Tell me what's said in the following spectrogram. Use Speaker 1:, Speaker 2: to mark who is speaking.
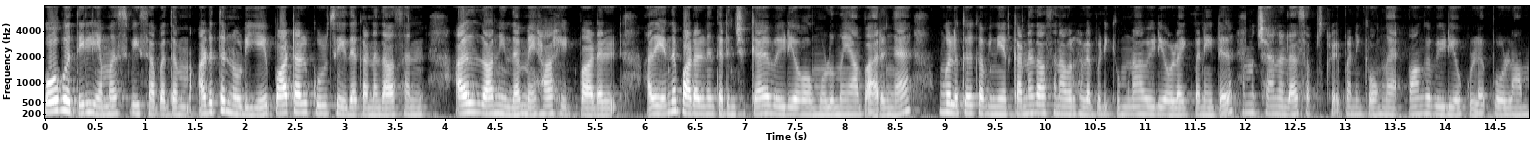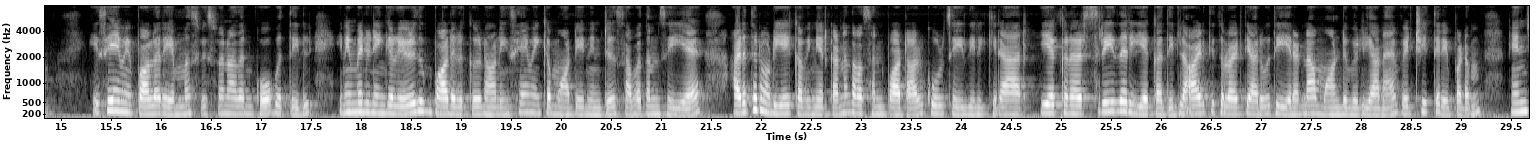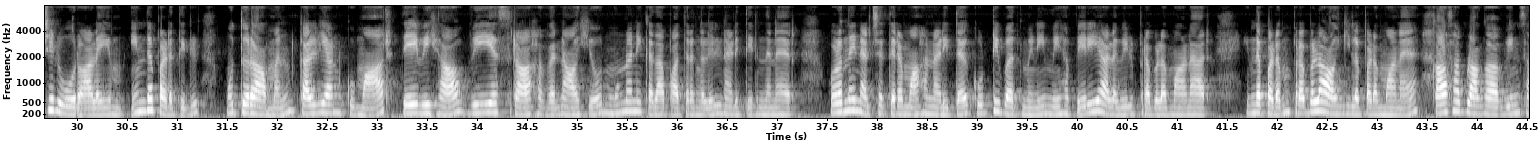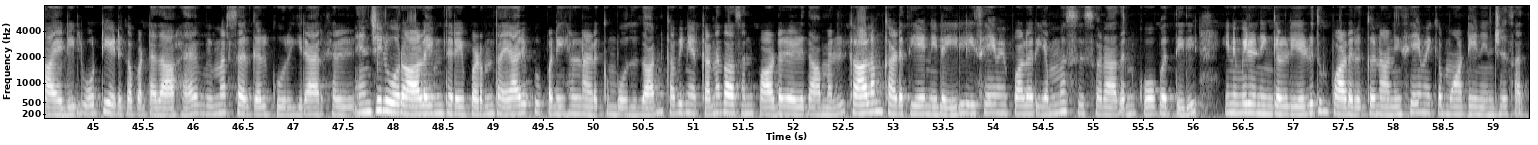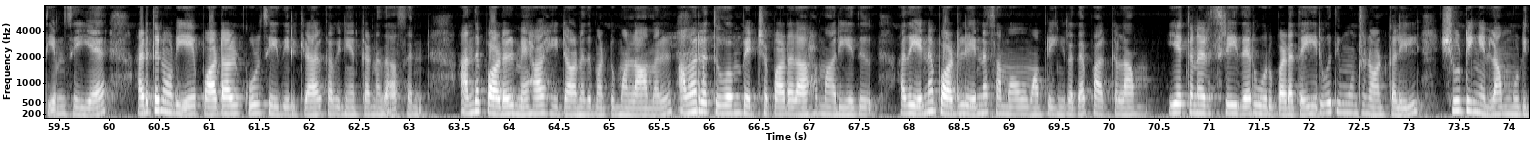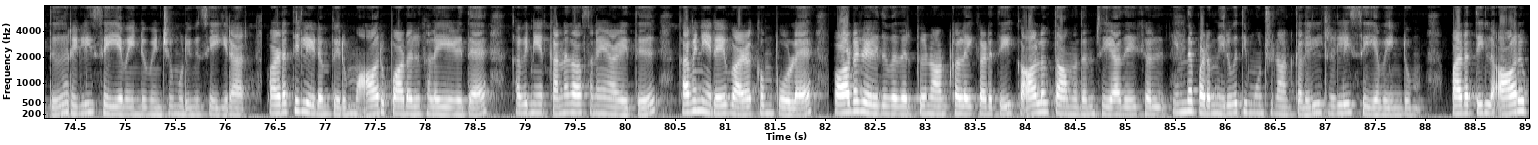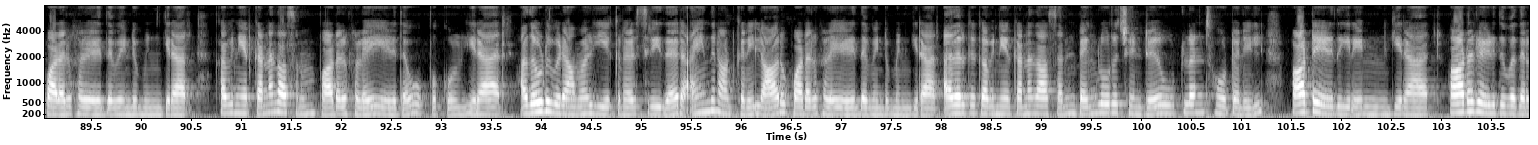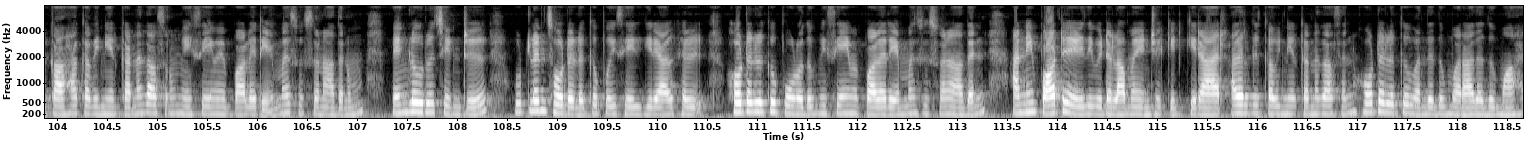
Speaker 1: கோபத்தில் எம்எஸ்வி சபதம். அடுத்த நொடியே பாட்டால் கூல் செய்த கண்ணதாசன். அதுதான் இந்த மெகா ஹிட் பாடல். அது எந்த பாடல்னு தெரிஞ்சுக்க வீடியோவை முழுமையாக பாருங்கள் உங்களுக்கு கவிஞர் கண்ணதாசன் அவர்களை பிடிக்கும்னா வீடியோ லைக் பண்ணிவிட்டு நம்ம சேனலை சப்ஸ்கிரைப் பண்ணிக்கோங்க. வாங்க வீடியோக்குள்ளே போகலாம் இசையமைப்பாளர் எம் எஸ் விஸ்வநாதன் கோபத்தில் இனிமேல் நீங்கள் எழுதும் பாடலுக்கு நான் இசையமைக்க மாட்டேன் என்று சபதம் செய்ய அடுத்த நொடியே கவிஞர் கண்ணதாசன் பாட்டால் கூல் செய்திருக்கிறார். இயக்குனர் ஸ்ரீதர் இயக்கத்தில் ஆயிரத்தி தொள்ளாயிரத்தி அறுபத்தி இரண்டாம் ஆண்டு வெளியான வெற்றி திரைப்படம் நெஞ்சில் ஓர் ஆலயம் இந்த படத்தில் முத்துராமன் கல்யாண் குமார் தேவிகா வி. எஸ். ராகவன் ஆகியோர் முன்னணி கதாபாத்திரங்களில் நடித்திருந்தனர். குழந்தை நட்சத்திரமாக நடித்த குட்டி பத்மினி மிகப்பெரிய அளவில் பிரபலமானார். இந்த படம் பிரபல ஆங்கில படமான காசாபிளாங்காவின் சாயலில் ஒட்டி எடுக்கப்பட்டதாக விமர்சகர்கள் கூறுகிறார்கள். நெஞ்சில் ஒரு ஆலயம் திரைப்படம் தயாரிப்பு பணிகள் நடக்கும்போதுதான் கவிஞர் கண்ணதாசன் பாடல் எழுதாமல் காலம் கடத்திய நிலையில் இசையமைப்பாளர் எம். எஸ். விஸ்வநாதன் கோபத்தில் இனிமேல் நீங்கள் எழுதும் பாடலுக்கு நான் இசையமைக்க மாட்டேன் என்று சத்தியம் செய்ய அடுத்த நொடியே பாட்டால் கூல் செய்திருக்கிறார் கவிஞர் கண்ணதாசன். அந்த பாடல் மெகா ஹிட் ஆனது மட்டுமல்லாமல் அமரத்துவம் பெற்ற பாடலாக மாறியது. அது என்ன பாடல் என்ன சம்பவம் அப்படிங்கிறத பார்க்கலாம். இயக்குனர் ஸ்ரீதர் ஒரு படத்தை இருபத்தி மூன்று நாட்களில் ஷூட்டிங் எல்லாம் முடித்து ரிலீஸ் செய்ய வேண்டும் என்று முடிவு செய்கிறார். படத்தில் இடம்பெறும் ஆறு பாடல்களை எழுத கவிஞர் கண்ணதாசனை அழைத்து கவிஞரை வழக்கம் போல பாடல் எழுதுவதற்கு நாட்களை கடத்தி கால தாமதம் செய்யாதீர்கள். இந்த படம் இருபத்தி மூன்று நாட்களில் ரிலீஸ் செய்ய வேண்டும் படத்தில் ஆறு பாடல்கள் எழுத வேண்டும் என்கிறார். கவிஞர் கண்ணதாசனும் பாடல்களை எழுத ஒப்புக்கொள்கிறார். அதோடு விடாமல் இயக்குனர் ஸ்ரீதர் ஐந்து நாட்களில் ஆறு பாடல்களை எழுத வேண்டும் என்கிறார். அதற்கு கவிஞர் கண்ணதாசன் பெங்களூரு சென்று உட்லண்ட்ஸ் ஹோட்டலில் பாட்டு எழுதுகிறேன் என்கிறார். பாடல் எழுதுவதற்காக கவிஞர் கண்ணதாசனும் இசையமைப்பாளர் எம். எஸ். விஸ்வநாதனும் பெங்களூரு சென்று உட்லண்ட்ஸ் ஹோட்டலுக்கு போய் சேர்கிறார்கள். ஹோட்டலுக்கு போனதும் இசையமைப்பாளர் எம். எஸ். விஸ்வநாதன் அன்னை பாட்டு எழுதிவிடலாமா என்று கேட்கிறார். அதற்கு கவிஞர் கண்ணதாசன் ஹோட்டலுக்கு வந்ததும் வராததுமாக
